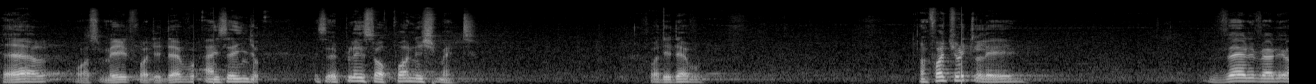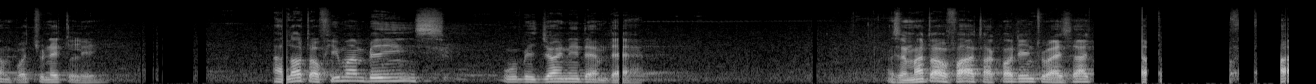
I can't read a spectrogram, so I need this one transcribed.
Hell was made for the devil and his angels. It's a place of punishment for the devil. Unfortunately, very, very unfortunately, a lot of human beings will be joining them there. As a matter of fact, according to Isaiah 5,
